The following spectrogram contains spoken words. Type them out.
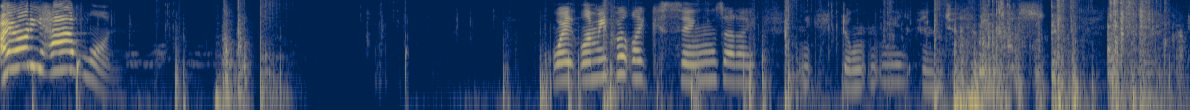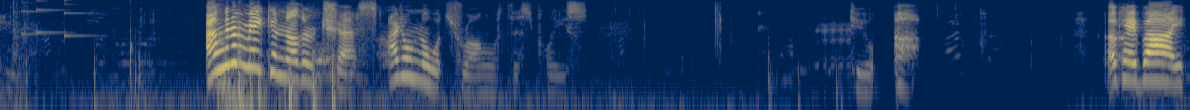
I already have one. Wait, let me put like things that I don't need into this. I'm gonna make another chest. I don't know what's wrong with this place. Two. Ah. Okay, bye.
